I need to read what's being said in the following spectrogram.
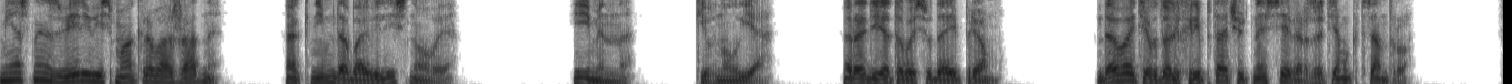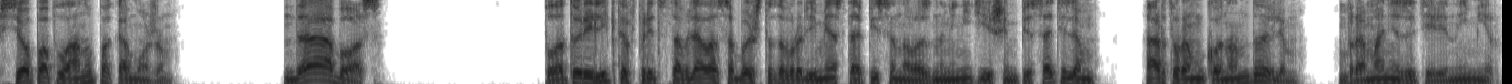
Местные звери весьма кровожадны, а к ним добавились новые. Именно, кивнул я. Ради этого сюда и прем. Давайте вдоль хребта чуть на север, затем к центру. Все по плану, пока можем. Да, босс. Плато реликтов представляло собой что-то вроде места, описанного знаменитейшим писателем Артуром Конан Дойлем в романе «Затерянный мир».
